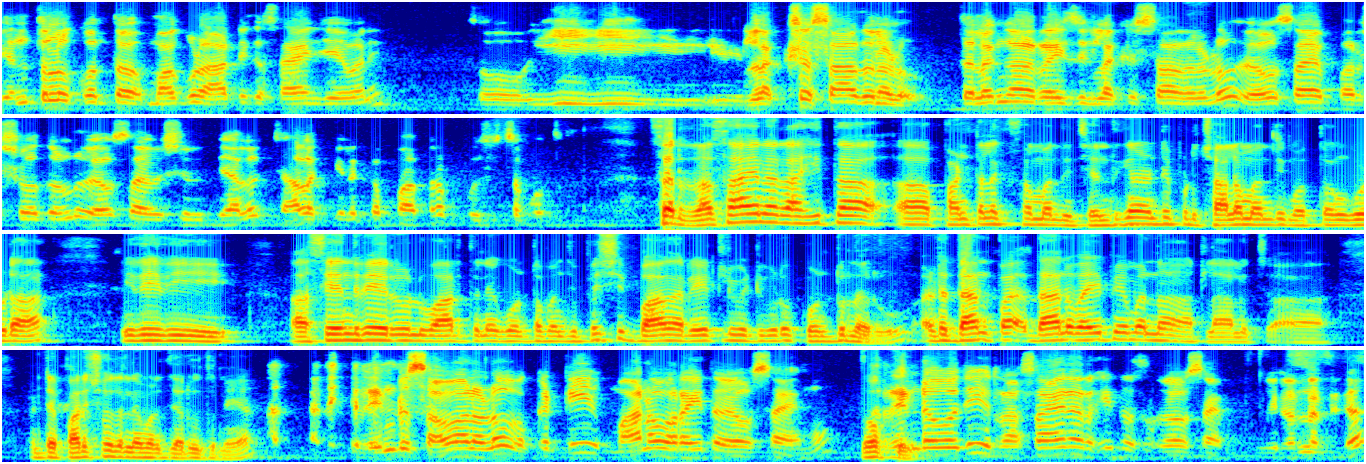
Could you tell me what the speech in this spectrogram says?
ఎంతలో కొంత మాకు కూడా ఆర్థిక సాయం చేయమని సో ఈ ఈ లక్ష్య సాధనలో తెలంగాణ రైజింగ్ లక్ష్య సాధనలో వ్యవసాయ పరిశోధనలు వ్యవసాయ విశ్వవిద్యాలయం చాలా కీలక పాత్ర పోషించబోతుంది. సార్ రసాయన రహిత పంటలకు సంబంధించి ఎందుకంటే ఇప్పుడు చాలా మంది మొత్తం కూడా ఇది ఇది సేంద్రియ ఎరువులు వాడితేనే కొంటామని చెప్పేసి బాగా రేట్లు పెట్టి కూడా కొంటున్నారు. అంటే దాని దాని వైపు ఏమన్నా అట్లా ఆలోచన అంటే పరిశోధనలు ఏమైనా జరుగుతున్నాయా? అది రెండు సవాళ్ళలో ఒకటి మానవ రహిత వ్యవసాయము. రెండవది రసాయన రహిత వ్యవసాయం మీరు అన్నట్టుగా.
